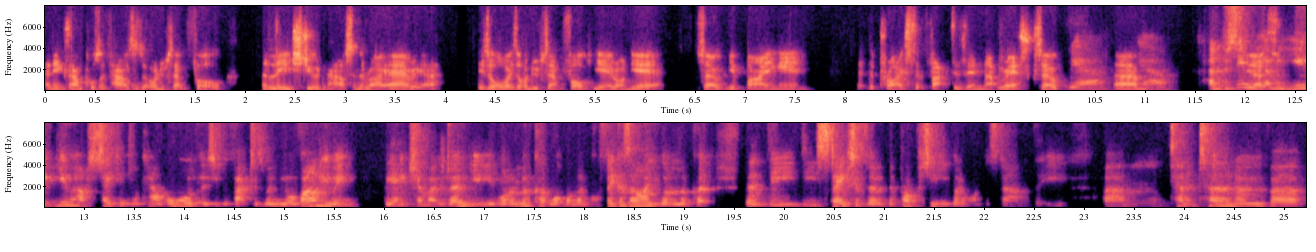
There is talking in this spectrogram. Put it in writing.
any examples of houses at 100 percent full. A Leeds student house in the right area is always 100 percent full year on year. So you're buying in at the price that factors in that risk. So yeah, um, yeah. And presumably, you know, I mean, you you have to take into account all of those different factors when you're valuing the HMO, don't you? You've got to look at what the local figures are. You've got to look at the, the, the state of the, the property. You've got to understand the um, tenant turnover,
